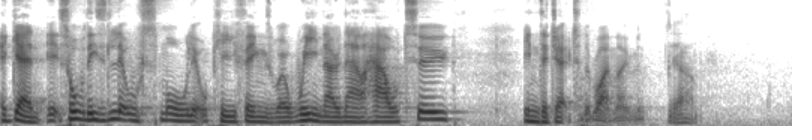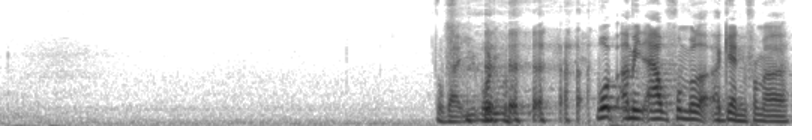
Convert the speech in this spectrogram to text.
again, it's all these little, small, little key things where we know now how to interject at the right moment. Yeah. What about you? What, what I mean, out from again from a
